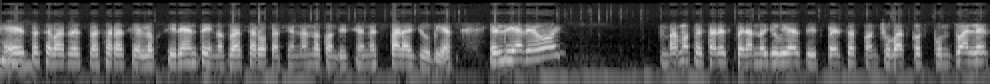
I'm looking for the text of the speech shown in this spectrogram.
Esta se va a desplazar hacia el occidente y nos va a estar ocasionando condiciones para lluvias. El día de hoy vamos a estar esperando lluvias dispersas con chubascos puntuales.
